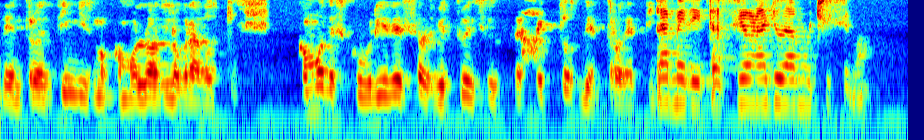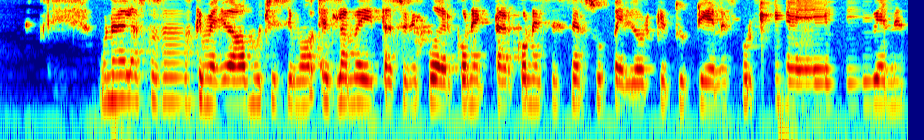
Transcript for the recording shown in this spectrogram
dentro de ti mismo como lo has logrado tú? ¿Cómo descubrir esas virtudes y esos defectos dentro de ti? La meditación ayuda muchísimo. Una de las cosas que me ha ayudado muchísimo es la meditación y poder conectar con ese ser superior que tú tienes, porque vienen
